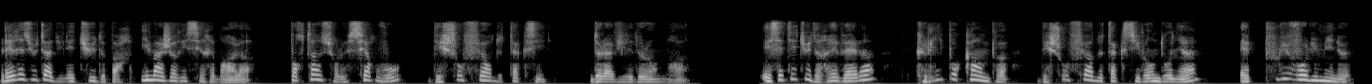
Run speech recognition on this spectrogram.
les résultats d'une étude par imagerie cérébrale portant sur le cerveau des chauffeurs de taxi de la ville de Londres. Et cette étude révèle que l'hippocampe des chauffeurs de taxi londoniens est plus volumineux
